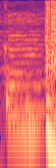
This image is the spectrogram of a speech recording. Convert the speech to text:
sky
